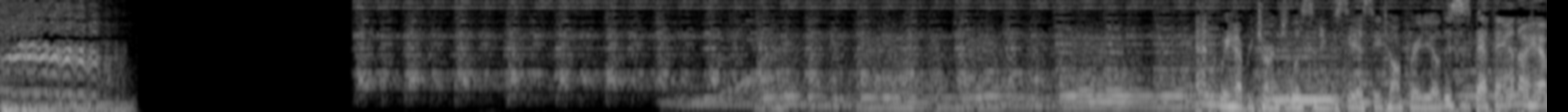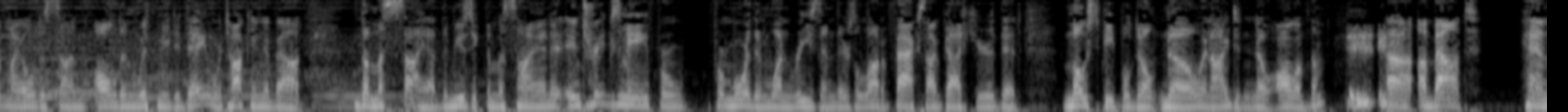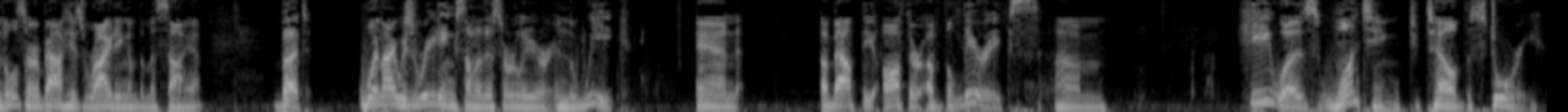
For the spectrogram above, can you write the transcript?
we have returned to listening to CSC Talk Radio. This is Beth Ann. I have my oldest son, Alden, with me today. We're talking about the Messiah, the music, the Messiah, and it intrigues me for, for more than one reason. There's a lot of facts I've got here that most people don't know, and I didn't know all of them, uh, about Handel's or about his writing of the Messiah. But when I was reading some of this earlier in the week, and about the author of the lyrics, um, he was wanting to tell the story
